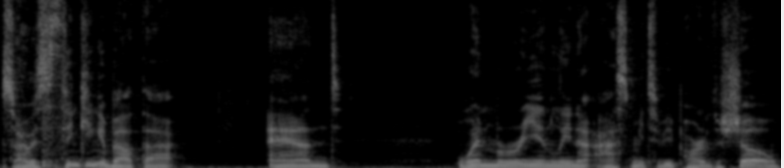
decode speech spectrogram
So I was thinking about that and when Marie and Lena asked me to be part of the show,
